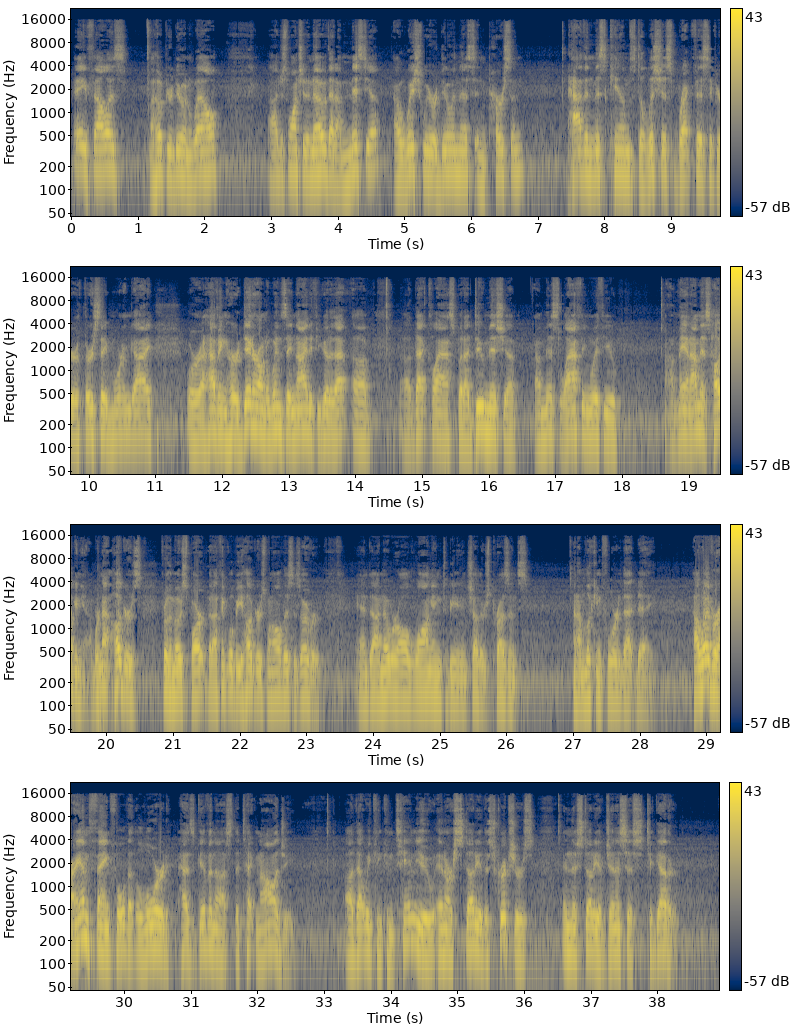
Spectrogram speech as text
Hey, fellas. I hope you're doing well. I just want you to know that I miss you. I wish we were doing this in person, having Miss Kim's delicious breakfast if you're a Thursday morning guy, or having her dinner on a Wednesday night if you go to that uh, uh, that class. But I do miss you. I miss laughing with you. Uh, man, I miss hugging you. We're not huggers for the most part, but I think we'll be huggers when all this is over. And I know we're all longing to be in each other's presence, and I'm looking forward to that day. However, I am thankful that the Lord has given us the technology uh, that we can continue in our study of the scriptures in the study of Genesis together.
